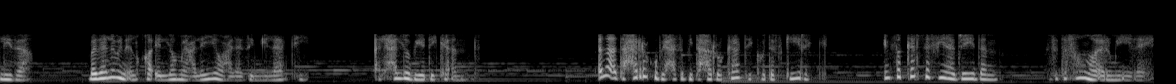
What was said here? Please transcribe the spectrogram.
لذا بدلا من إلقاء اللوم علي وعلى زميلاتي الحل بيدك أنت. أنا أتحرك بحسب تحركاتك وتفكيرك. إن فكرت فيها جيدا ستفهم ما أرمي إليه.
